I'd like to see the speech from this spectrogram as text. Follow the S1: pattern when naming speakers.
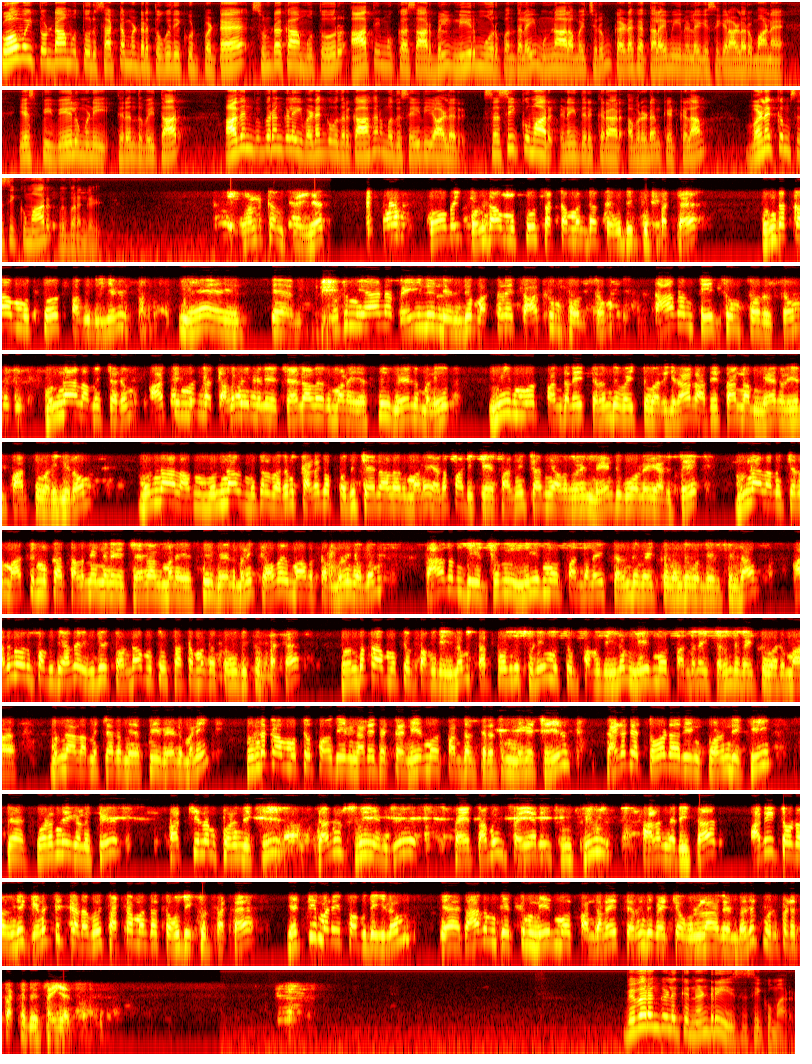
S1: கோவை தொண்டாமுத்தூர் சட்டமன்ற தொகுதிக்குட்பட்ட சுண்டகாமுத்தூர் அதிமுக சார்பில் நீர்மோர் பந்தலை முன்னாள் அமைச்சரும் கழக தலைமை நிலைய செயலாளருமான எஸ்பி வேலுமணி திறந்து வைத்தார். அதன் விவரங்களை வழங்குவதற்காக நமது செய்தியாளர் சசிகுமார் இணைந்திருக்கிறார். அவரிடம் கேட்கலாம். வணக்கம் சசிகுமார் விவரங்கள்.
S2: வணக்கம் சையத். கோவை தொண்டாமுத்தூர் சட்டமன்ற தொகுதிக்குட்பட்ட சுண்டக்காமுத்தூர் பகுதியில் கொடுமையான வெயிலில் இருந்து மக்களை காக்கும் பொருட்டும் தாகம் தீர்க்கும் பொருட்டும் முன்னாள் அமைச்சரும் அதிமுக தலைமை நிலைய செயலாளருமான எஸ் பி வேலுமணி நீர்மோர் பந்தலை திறந்து வைத்து வருகிறார். அதைத்தான் நாம் நேரலையில் பார்த்து வருகிறோம். முன்னாள் முன்னாள் முதல்வரும் கழக பொதுச் செயலாளருமான எடப்பாடி கே பழனிசாமி அவர்களின் வேண்டுகோளை அடுத்து முன்னாள் அமைச்சரும் அதிமுக தலைமை நிலைய செயலாளருமான எஸ் பி வேலுமணி கோவை மாவட்டம் முழுவதும் தாகம் தீர்க்கும் நீர்மோர் பந்தலை திறந்து வைத்து வந்து கொண்டிருக்கின்றார். அதன் ஒரு பகுதியாக இன்று தொண்டாமுத்தூர் சட்டமன்ற தொகுதிக்குட்பட்ட தொண்டக்காமுத்தூர் பகுதியிலும் தற்போது துணிமுத்தூர் பகுதியிலும் நீர்மோர் பந்தலை திறந்து வைத்து வரும் முன்னாள் அமைச்சர் எஸ் பி வேலுமணி துண்டக்காமுத்தூர் பகுதியில் நடைபெற்ற நீர்மோர் பந்தல் திறக்கும் நிகழ்ச்சியில் கழக தோழரின் குழந்தைக்கு குழந்தைகளுக்கு பச்சிலம் குழந்தைக்கு தனுஸ்ரீ என்று தமிழ் பெயரை சூட்டி அலங்கரித்தார். அதைத் தொடர்ந்து கிணத்துக்கடவு சட்டமன்ற தொகுதிக்குட்பட்ட எட்டிமலை பகுதியிலும் தாகம் தீர்க்கும் நீர்மோர் பந்தலை திறந்து வைக்க உள்ளார் என்பது குறிப்பிடத்தக்கது செயல்
S1: விவரங்களுக்கு நன்றி சசிகுமார்.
